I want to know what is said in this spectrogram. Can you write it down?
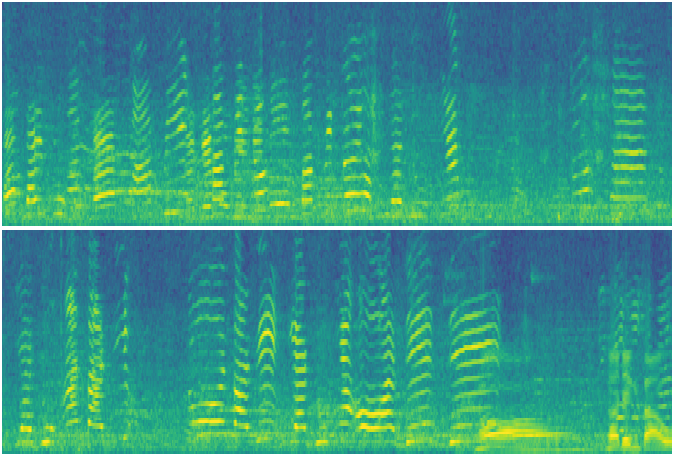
Apa itu? Tapi tapi tuh tapi tuh ya jaduknya tuh jaduknya tadi tuh tadi jaduknya OADD Oh, nggak ada yang tahu.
